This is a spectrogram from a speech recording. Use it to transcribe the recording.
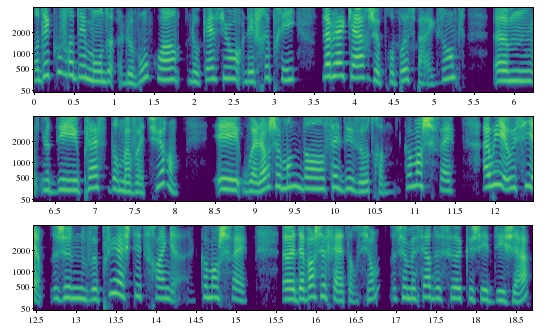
On découvre des mondes, le bon coin, l'occasion, les frais prix, Blablacar. Je propose par exemple euh, des places dans ma voiture. Et, ou alors je monte dans celle des autres. Comment je fais? Ah oui, aussi, je ne veux plus acheter de fringues. Comment je fais? Euh, D'abord, je fais attention. Je me sers de ce que j'ai déjà.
